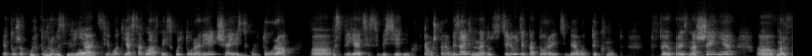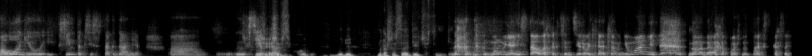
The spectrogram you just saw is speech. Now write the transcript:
Это уже культура это восприятия. Вот я согласна, есть культура речи, а есть культура э, восприятия собеседников, потому что обязательно найдутся те люди, которые тебя вот тыкнут в твое произношение, э, в морфологию, в синтаксис и так далее. Э, не всем. чаще да. всего это будут наши соотечественники. Да, да, ну, я не стала акцентировать на это внимание, но да, можно так сказать.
